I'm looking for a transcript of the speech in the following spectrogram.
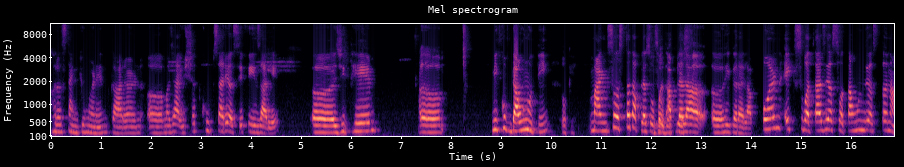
खरंच थँक्यू म्हणेन. कारण अं, माझ्या आयुष्यात खूप सारे असे फेज आले. अं, जिथे अं, मी खूप डाऊन होती. ओके माणसं असतात आपल्यासोबत सोबत, आपल्याला हे करायला. पण एक स्वतः जे स्वतःहून जे असतं ना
